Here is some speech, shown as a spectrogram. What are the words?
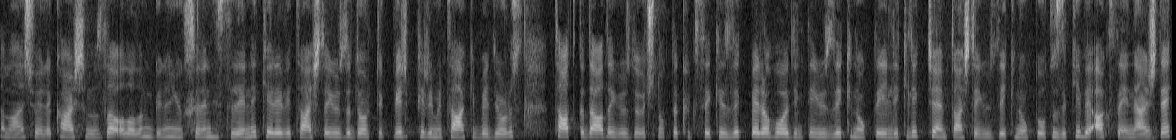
Hemen şöyle karşımıza alalım. Günün yükselen hisselerini Kerevitaş'ta %4'lük bir primi takip ediyoruz. Tat Gıda'da %3.48'lik, Bera Holding'de %2.52'lik, Cemtaş'ta %2.32 ve Aksa Enerji'de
